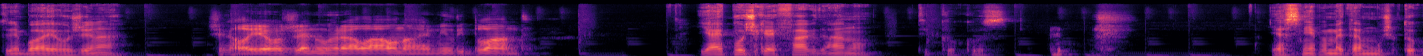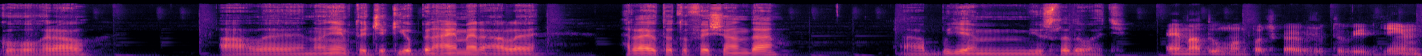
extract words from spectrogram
To nebola jeho žena? Však ale jeho ženu hrala ona, Emily Blunt. Ja aj počkaj, fakt, áno. Ty kokos. Ja si nepamätám už, kto koho hral, ale no neviem, to je Jackie Oppenheimer, ale hrajú táto Fešanda a budem ju sledovať. Emma Dumont, počkaj, už tu vidím.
